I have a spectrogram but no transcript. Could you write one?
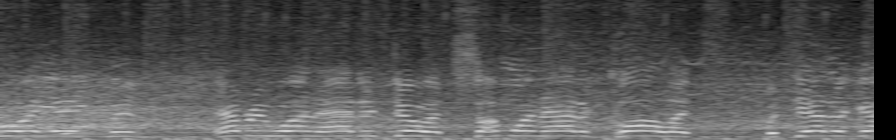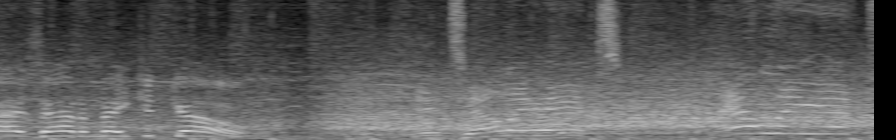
Troy Aikman. Everyone had to do it. Someone had to call it, but the other guys had to make it go. It's Elliott. Elliott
